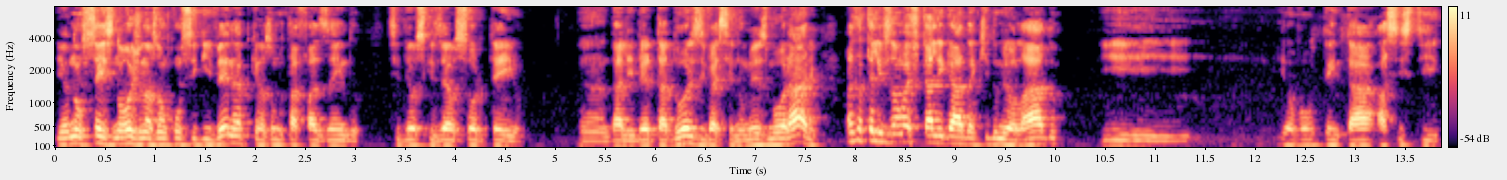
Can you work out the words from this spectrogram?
E eu não sei se hoje nós vamos conseguir ver, né? Porque nós vamos estar tá fazendo, se Deus quiser, o sorteio uh, da Libertadores e vai ser no mesmo horário, mas a televisão vai ficar ligada aqui do meu lado e eu vou tentar assistir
